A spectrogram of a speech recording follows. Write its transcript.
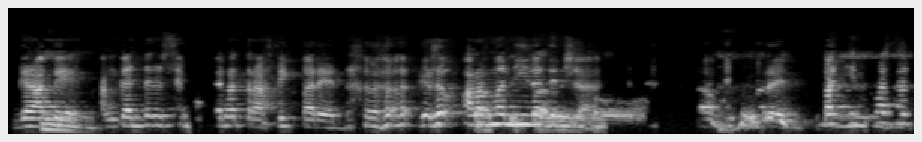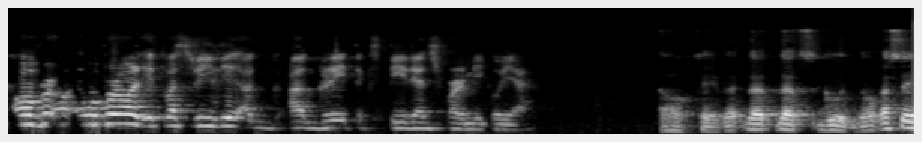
Grabe, Mm. ang ganda ng Cebu pero traffic pa rin. Ganun, Parang Manila din siya. Traffic pa rin. But it was an over, overall, it was really a, a great experience for me, kuya. Okay, that, that that's good, no? Kasi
